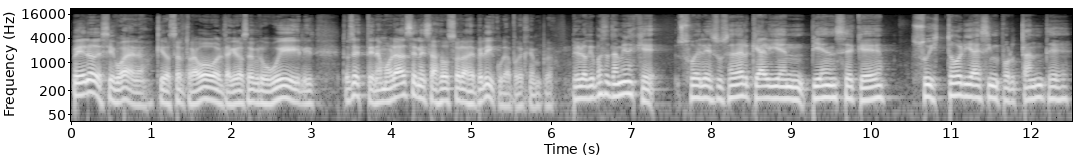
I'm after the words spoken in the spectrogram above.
Pero decís, bueno, quiero ser Travolta, quiero ser Bruce Willis. Entonces te enamorás en esas dos horas de película, por ejemplo. Pero lo que pasa también es que suele suceder que alguien piense que su historia es importante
